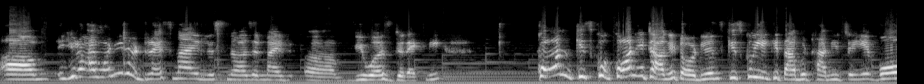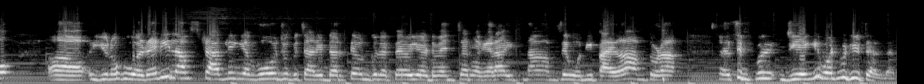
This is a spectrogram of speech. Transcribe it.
um, you know, I want you to address my listeners and my uh, viewers directly. कौन किसको कौन है टारगेट ऑडियंस किसको ये किताब उठानी चाहिए? वो you know who already loves travelling या वो जो बेचारे डरते हैं उनको लगता है ये एडवेंचर वगैरह इतना हमसे हो नहीं पाएगा हम थोड़ा सिंपल जिएँगे. What would you tell them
